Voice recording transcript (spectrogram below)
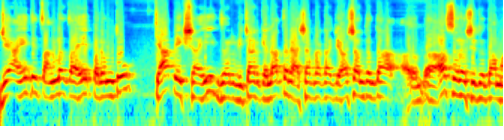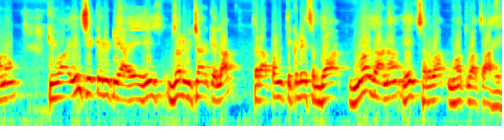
जे आहे ते चांगलंच आहे परंतु त्यापेक्षाही जर विचार केला तर अशा प्रकारची अशांतता असुरक्षितता म्हणून किंवा इनसिक्युरिटी आहे ही जर विचार केला तर आपण तिकडे सध्या न जाणं हे सर्वात महत्त्वाचं आहे.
